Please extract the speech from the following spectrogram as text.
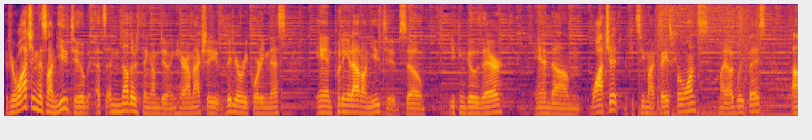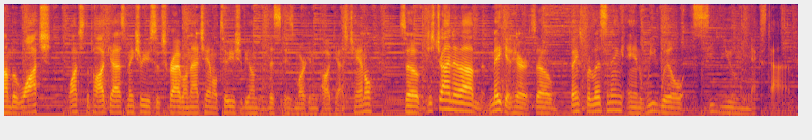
If you're watching this on YouTube, that's another thing I'm doing here. I'm actually video recording this and putting it out on YouTube. So you can go there and um, watch it. You can see my face for once, my ugly face. Um, but watch watch the podcast. Make sure you subscribe on that channel too. You should be on the This Is Marketing Podcast channel. So just trying to um, make it here. So thanks for listening, and we will see you next time.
